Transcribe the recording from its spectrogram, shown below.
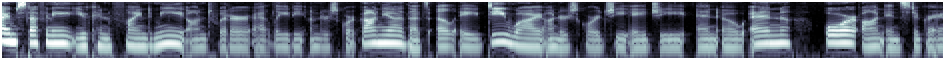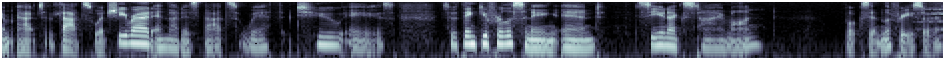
I'm Stephanie. You can find me on Twitter at lady underscore Gagnon. That's L A D Y underscore G A G N O N or on Instagram at That's What She Read, and that is That's with two A's. So thank you for listening, and see you next time on Books in the Freezer.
